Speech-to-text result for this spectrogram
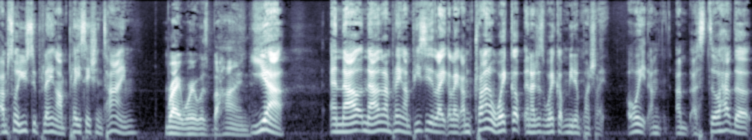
I'm so used to playing on PlayStation time. right where it was behind. Yeah, and now now that I'm playing on PC, like like I'm trying to wake up and I just wake up medium punch. Like oh wait, I'm, I'm I still have the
